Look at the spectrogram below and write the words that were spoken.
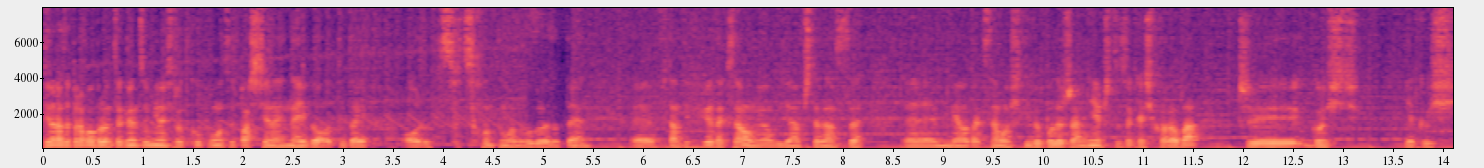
tym razem prawo obrońca grający mnie na środku pomocy, patrzcie na, na jego tutaj, o, co, on tu ma w ogóle za ten. E, w tamtej FIFA tak samo miał, widziałem w 14 e, miał tak samo śliwe podejrzewam, nie wiem czy to jest jakaś choroba, czy gość jakoś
